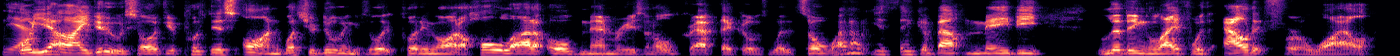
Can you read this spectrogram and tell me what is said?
Yeah. Well, yeah, I do. So if you put this on, what you're doing is really putting on a whole lot of old memories and old crap that goes with it. So why don't you think about maybe living life without it for a while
